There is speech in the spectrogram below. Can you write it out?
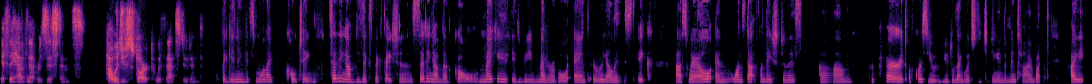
if they have that resistance? How would you start with that student? Beginning, it's more like coaching, setting up these expectations, setting up that goal, making it be measurable and realistic as well. And once that foundation is um, prepared, of course, you you do language teaching in the meantime. But I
